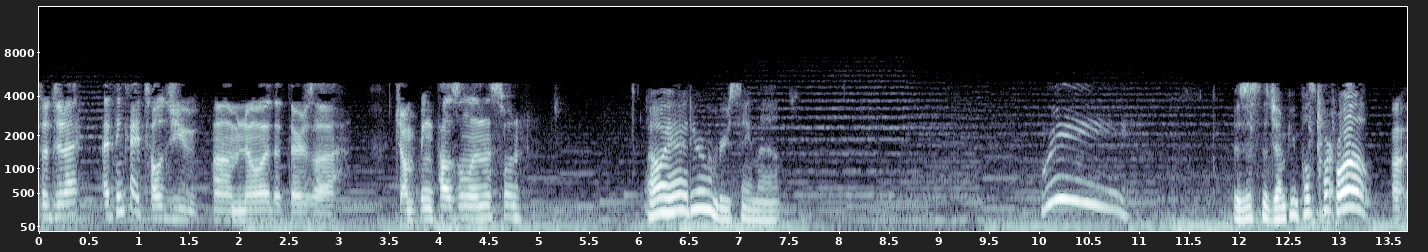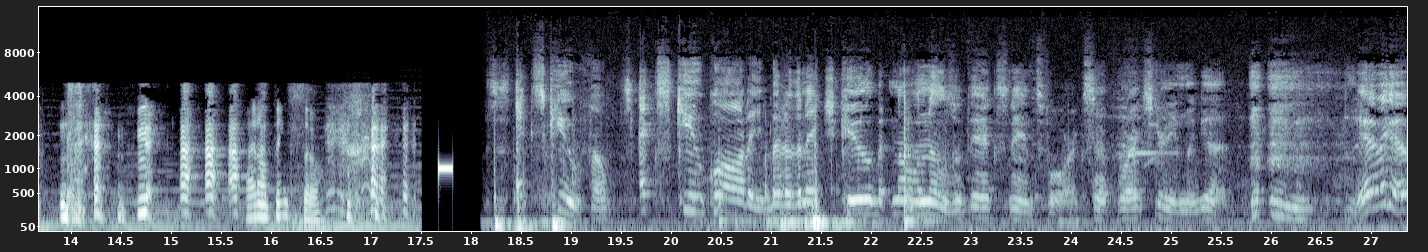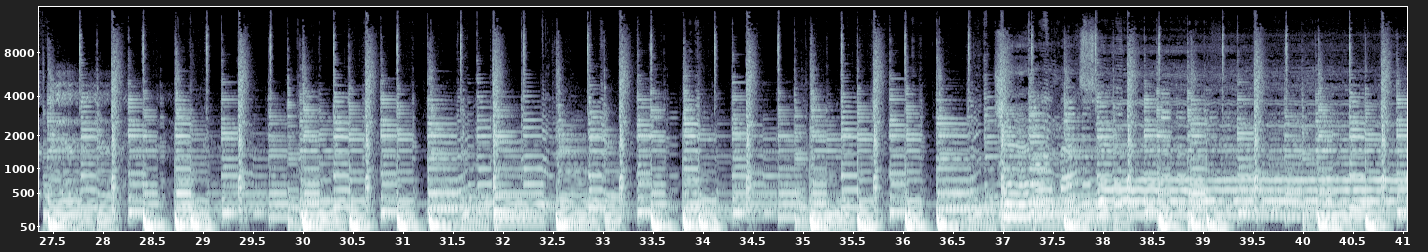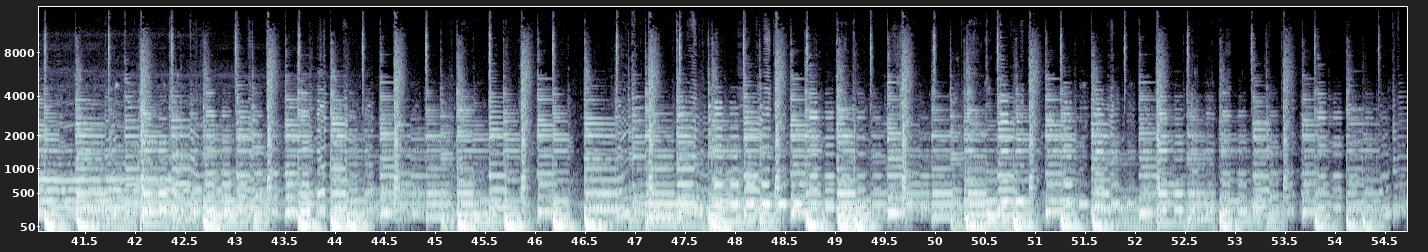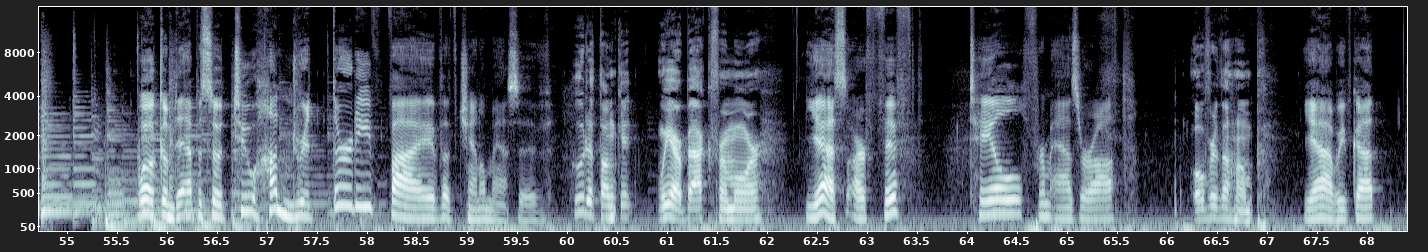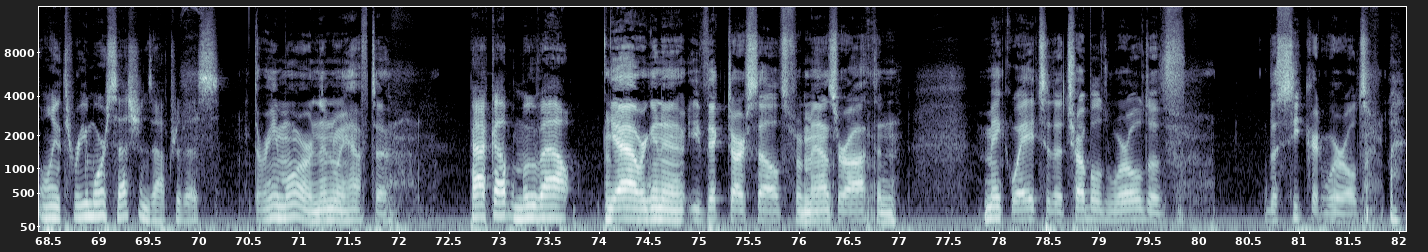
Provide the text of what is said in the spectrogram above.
So did I? I think I told you, um, Noah, that there's a jumping puzzle in this one. Oh yeah, I do remember you saying that. Whee! Is this the jumping puzzle part? Whoa! Uh, I don't think so. This is XQ, folks. XQ quality. Better than HQ, but no one knows what the X stands for, except for extremely good. Here we go. Welcome to episode 235 of Channel Massive. Who'da thunk it? We are back for more. Yes, our fifth tale from Azeroth. Over the hump. Yeah, we've got only three more sessions after this. Three more, and then we have to. Pack up and move out. Yeah, we're gonna evict ourselves from Azeroth and make way to the troubled world of the secret world.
